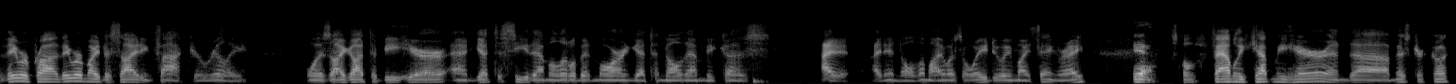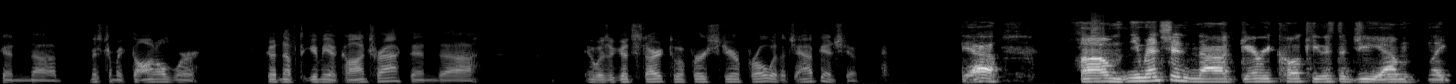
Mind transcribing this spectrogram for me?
They were probably they were my deciding factor really was I got to be here and get to see them a little bit more and get to know them because I I didn't know them. I was away doing my thing, right? Yeah. So family kept me here, and uh, Mr. Cook and uh, Mr. McDonald were good enough to give me a contract, and uh, it was a good start to a first year pro with a championship. Yeah. Um, you mentioned uh, Gary Cook. He was the GM, like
